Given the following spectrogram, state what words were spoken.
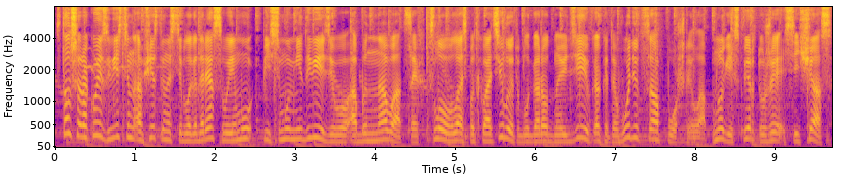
стал широко известен общественности благодаря своему письму Медведеву об инновациях. Слово власть подхватила эту благородную идею, как это водится, опошлила. Многие эксперты уже сейчас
